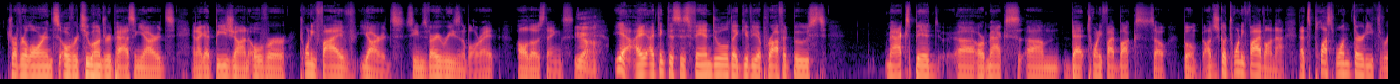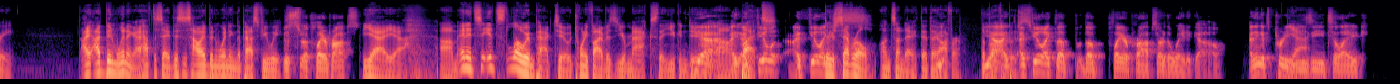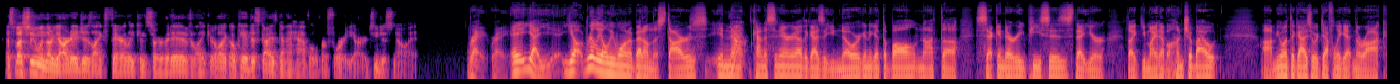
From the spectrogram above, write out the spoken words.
Trevor Lawrence over 200 passing yards, and I got Bijan over 25 yards. Seems very reasonable, right? All those things. Yeah. Yeah, I, I think this is FanDuel. They give you a profit boost, max bid uh, or max um, bet 25 bucks. So boom, I'll just go 25 on that. That's plus 133. I, I've been winning. I have to say, this is how I've been winning the past few weeks. This uh, player props. Yeah, yeah. Um, and it's it's low impact too. Twenty five is your max that you can do. Yeah, um, I, I feel I feel like there's several on Sunday that they Yeah, offer. The yeah, I, I feel like the the player props are the way to go. I think it's pretty Yeah. easy to like, especially when their yardage is like fairly conservative. Like you're like, okay, this guy's gonna have over 40 yards. You just know it. Right, right. Uh, yeah, y- you really only want to bet on the stars in Yeah. that kind of scenario. The guys that you know are going to get the ball, not the secondary pieces that you're like you might have a hunch about. Um, you want the guys who are definitely getting the rock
